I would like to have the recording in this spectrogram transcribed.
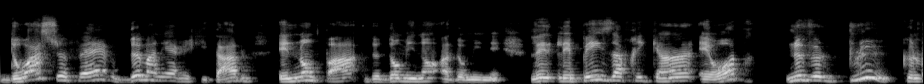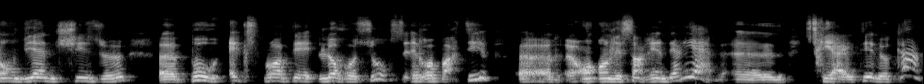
doit se faire de manière équitable et non pas de dominant à dominer. Les, pays africains et autres ne veulent plus que l'on vienne chez eux euh, pour exploiter leurs ressources et repartir euh, en, en, laissant rien derrière, ce qui a été le cas.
